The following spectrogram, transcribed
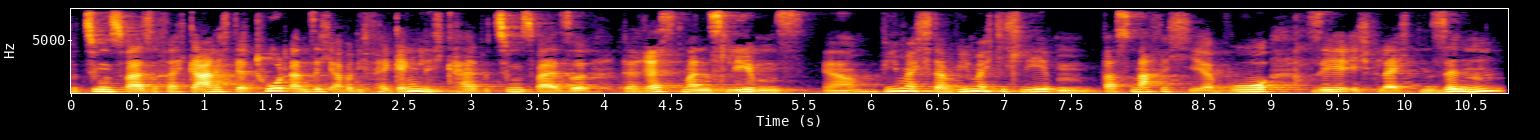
Beziehungsweise vielleicht gar nicht der Tod an sich, aber die Vergänglichkeit, beziehungsweise der Rest meines Lebens. Ja? Wie, möchte wie möchte ich leben? Was mache ich hier? Wo sehe ich vielleicht einen Sinn?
